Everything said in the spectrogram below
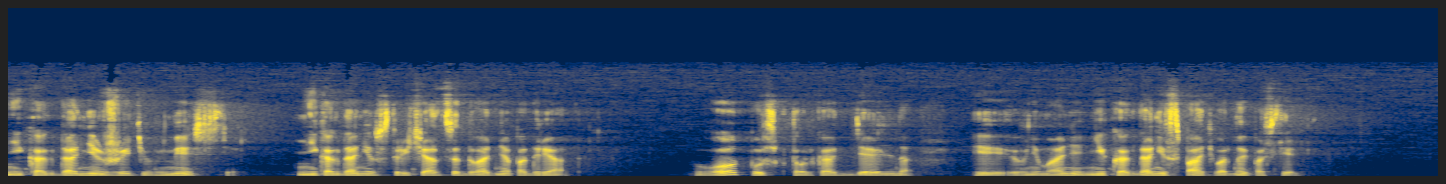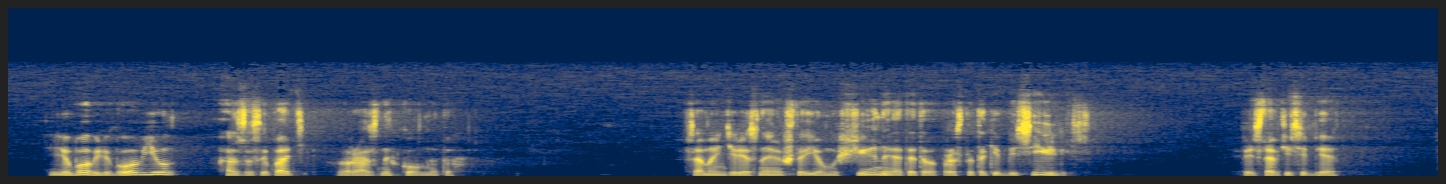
никогда не жить вместе, никогда не встречаться два дня подряд. В отпуск только отдельно и, внимание, никогда не спать в одной постели. Любовь любовью, а засыпать в разных комнатах. Самое интересное, что ее мужчины от этого просто-таки бесились. Представьте себе,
